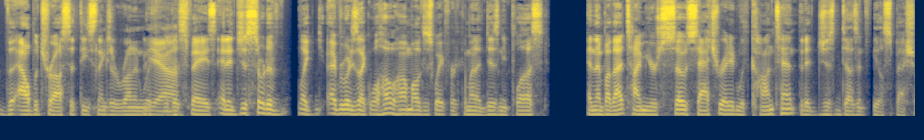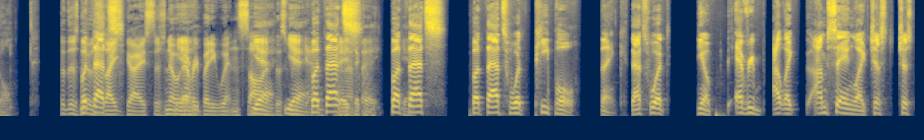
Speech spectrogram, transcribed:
hmm. the albatross that these things are running with Yeah. for this phase. And it just sort of like everybody's like, well, ho hum, I'll just wait for it to come out of Disney Plus. And then by that time, you're so saturated with content that it just doesn't feel special. So there's But no that's- zeitgeist. There's no Yeah. everybody went and saw Yeah, it this yeah. weekend. But that's- kind. Basically. but Yeah. that's but that's what people think that's what you know every I like i'm saying like just just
